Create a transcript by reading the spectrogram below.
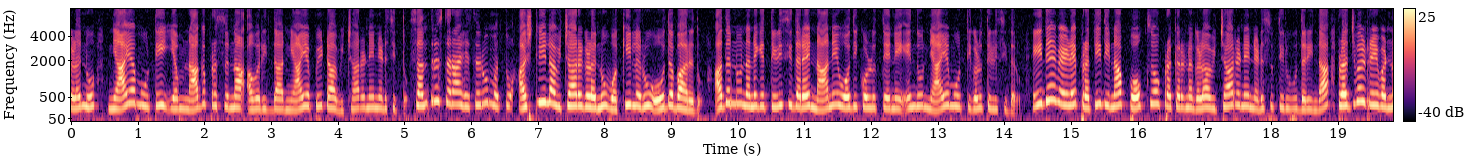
ಅರ್ಜಿಗಳನ್ನು ನ್ಯಾಯಮೂರ್ತಿ ಎಂ. ನಾಗಪ್ರಸನ್ನ ಅವರಿದ್ದ ನ್ಯಾಯಪೀಠ ವಿಚಾರಣೆ ನಡೆಸಿತ್ತು. ಸಂತ್ರಸ್ತರ ಹೆಸರು ಮತ್ತು ಅಶ್ಲೀಲ ವಿಚಾರಗಳನ್ನು ವಕೀಲರು ಓದಬಾರದು. ಅದನ್ನು ನನಗೆ ತಿಳಿಸಿದರೆ ನಾನೇ ಓದಿಕೊಳ್ಳುತ್ತೇನೆ ಎಂದು ನ್ಯಾಯಮೂರ್ತಿಗಳು ತಿಳಿಸಿದರು. ಇದೇ ವೇಳೆ ಪ್ರತಿದಿನ ಪೋಕ್ಸೋ ಪ್ರಕರಣಗಳ ವಿಚಾರಣೆ ನಡೆಸುತ್ತಿರುವುದರಿಂದ ಪ್ರಜ್ವಲ್ ರೇವಣ್ಣ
